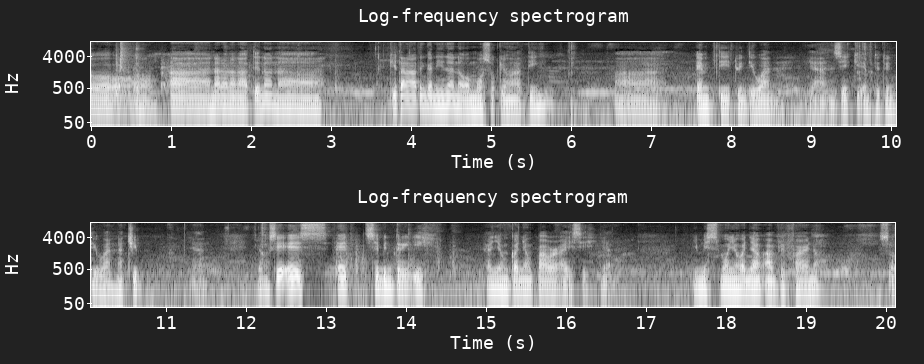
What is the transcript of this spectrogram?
so ah nano na natin no na kita natin kanina na umusok yung ating ah, MT21. Yan, ZQ MT21 na chip. Yan. Yung CS873E. Yan yung kanyang power IC. Yan. Yung mismo yung kanyang amplifier no. So,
